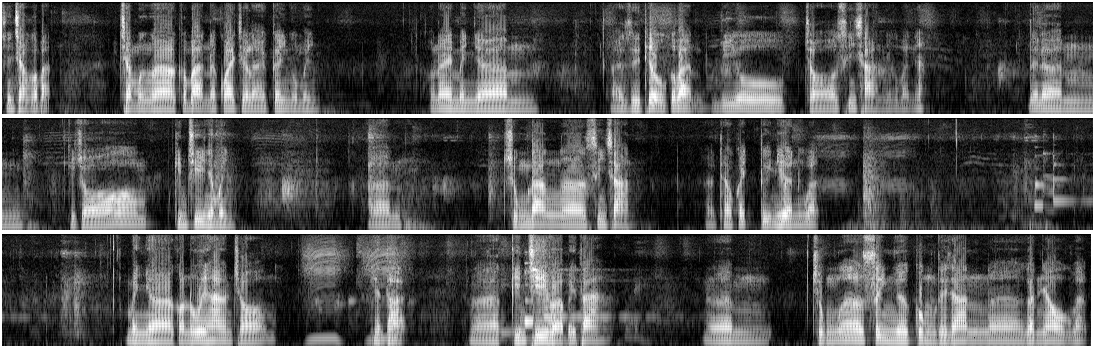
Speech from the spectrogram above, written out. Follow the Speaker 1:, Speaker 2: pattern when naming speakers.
Speaker 1: Xin chào các bạn. Chào mừng uh, các bạn đã quay trở lại kênh của mình. Hôm nay mình uh, uh, giới thiệu các bạn video chó sinh sản nha các bạn nhé. Đây là um, chú chó kim chi nhà mình. Uh, Chúng đang uh, sinh sản uh, theo cách tự nhiên các bạn. Mình uh, có nuôi hai con chó hiện tại là kim chi và beta um, chúng ờ, sinh ờ, cùng thời gian ờ, gần nhau các bạn.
